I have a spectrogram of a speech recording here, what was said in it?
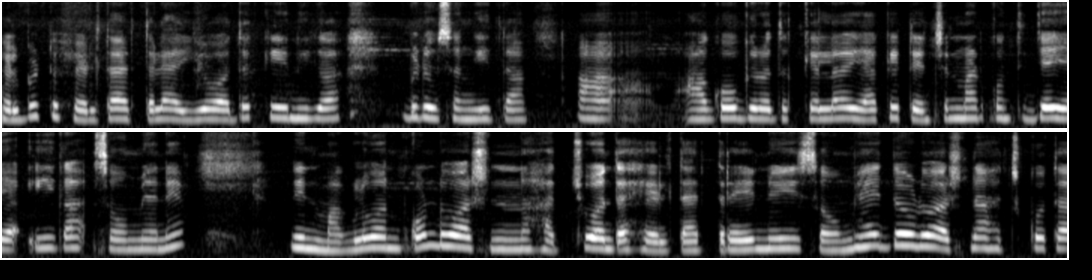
ಹೇಳಿಬಿಟ್ಟು ಹೇಳ್ತಾ ಇರ್ತಾಳೆ ಅಯ್ಯೋ, ಅದಕ್ಕೇನೀಗ? ಬಿಡು ಸಂಗೀತ. ಆಗೋಗಿರೋದಕ್ಕೆಲ್ಲ ಯಾಕೆ ಟೆನ್ಷನ್ ಮಾಡ್ಕೊತಿದ್ಯಾ? ಈಗ ಸೌಮ್ಯನೇ ನಿನ್ನ ಮಗಳು ಅಂದ್ಕೊಂಡು ಅರ್ಶನ ಹಚ್ಚು ಅಂತ ಹೇಳ್ತಾ ಇರ್ತಾರೆ ಇನ್ನು ಈ ಸೌಮ್ಯ ಇದ್ದವಳು ಅರ್ಶನ ಹಚ್ಕೋತಾ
